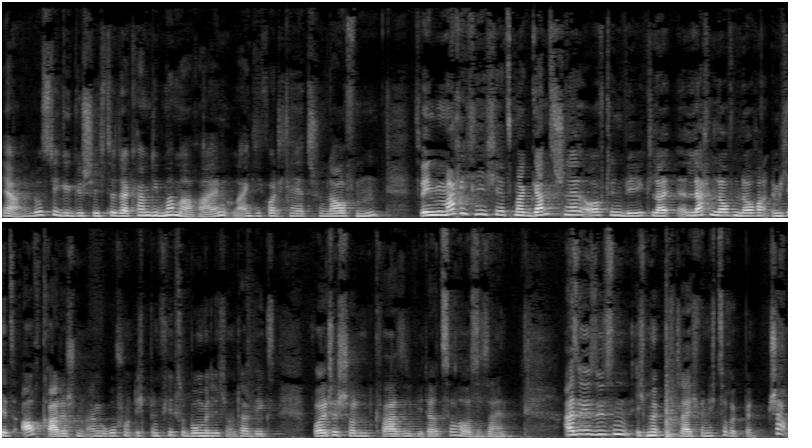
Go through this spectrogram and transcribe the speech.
ja, lustige Geschichte. Da kam die Mama rein und eigentlich wollte ich ja jetzt schon laufen. Deswegen mache ich mich jetzt mal ganz schnell auf den Weg. Lachen, laufen, Laura hat nämlich jetzt auch gerade schon angerufen und ich bin viel zu bummelig unterwegs. Wollte schon quasi wieder zu Hause sein. Also ihr Süßen, ich melde mich gleich, wenn ich zurück bin. Ciao.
